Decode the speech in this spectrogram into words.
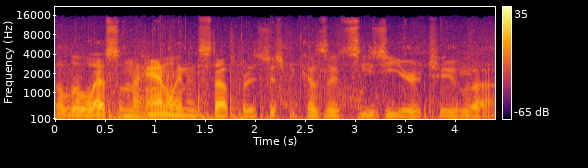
a little less on the handling and stuff, but it's just because it's easier to uh,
